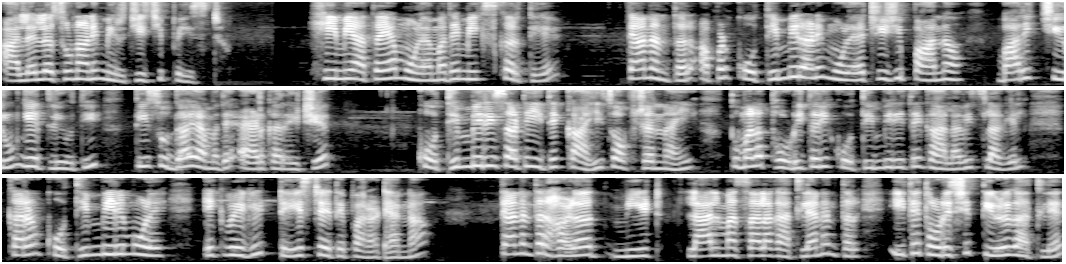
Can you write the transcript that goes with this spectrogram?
आलं लसूण आणि मिरचीची पेस्ट. ही मी आता या मुळ्यामध्ये मिक्स करते त्यानंतर आपण कोथिंबीर आणि मुळ्याची जी पानं बारीक चिरून घेतली होती ती सुद्धा यामध्ये ॲड करायची आहेत. कोथिंबिरीसाठी इथे काहीच ऑप्शन नाही. तुम्हाला थोडी तरी कोथिंबीर इथे घालावीच लागेल. कारण कोथिंबिरीमुळे एक वेगळी टेस्ट येते पराठ्यांना. त्यानंतर हळद मीठ लाल मसाला घातल्यानंतर इथे थोडेसे तीळ घातलेत.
